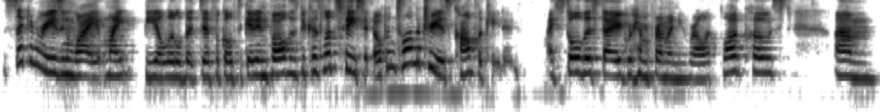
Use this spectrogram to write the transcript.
The second reason why it might be a little bit difficult to get involved is because let's face it, open telemetry is complicated. I stole this diagram from a New Relic blog post. Um,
